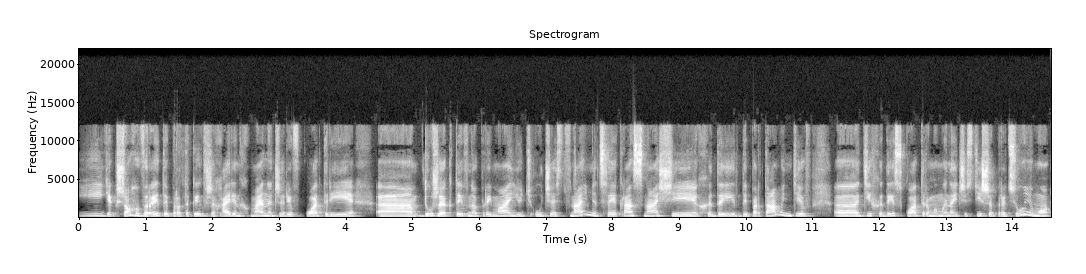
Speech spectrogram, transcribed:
І якщо говорити про таких вже хайрінг-менеджерів, котрі е, дуже активно приймають участь в наймі, це якраз наші хиди департаментів, е, ті хиди, з котрими ми найчастіше працюємо.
